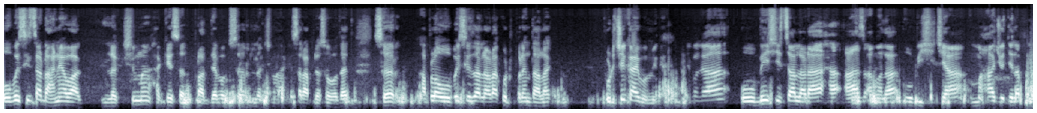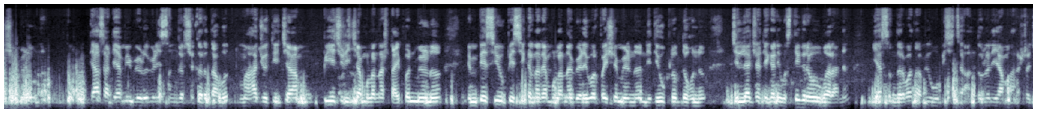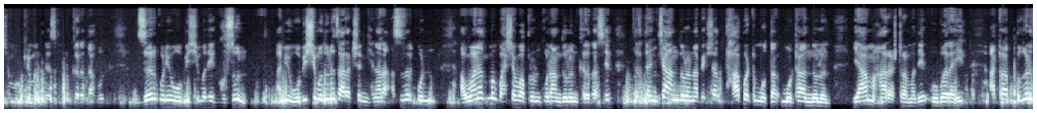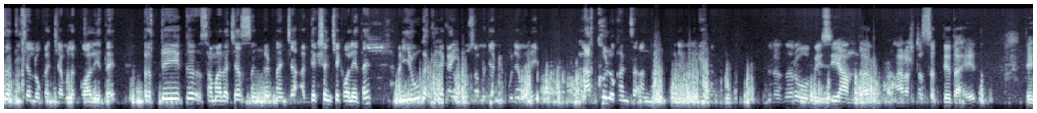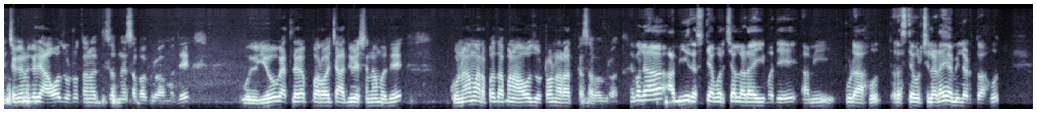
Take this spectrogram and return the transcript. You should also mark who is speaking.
Speaker 1: ओबीसीचा ढाण्या वाघ लक्ष्मण हाके सर प्राध्यापक सर लक्ष्मण हाके सर आपल्यासोबत आहेत. सर आपला ओबीसीचा लढा कुठपर्यंत आला? पुढची काय भूमिका? आहे
Speaker 2: बघा ओबीसीचा लढा हा आज आम्हाला ओबीसीच्या महाज्योतीला पैसे मिळवणं त्यासाठी आम्ही वेळोवेळी संघर्ष करत आहोत. महाज्योतीच्या पी एच डीच्या मुलांना स्टायपन मिळणं M P S C U P S C करणाऱ्या मुलांना वेळेवर पैसे मिळणं निधी उपलब्ध होणं जिल्ह्याच्या ठिकाणी वसतिगृह उभं राहणं या संदर्भात आम्ही ओबीसीचं आंदोलन या महाराष्ट्राच्या मुख्यमंत्र्यांसमोर करत आहोत. जर कोणी ओबीसीमध्ये घुसून आम्ही ओबीसीमधूनच आरक्षण घेणार असं जर कोण आव्हानात्मक भाषा वापरून कोण आंदोलन करत असेल तर त्यांच्या आंदोलनापेक्षा दहा पट मोठा मोठं आंदोलन या महाराष्ट्रामध्ये उभं राहील. अठरा पगड जातीच्या लोकांचे आम्हाला कॉल येत आहेत प्रत्येक समाजाच्या संघटनांच्या अध्यक्षांचे कॉल येत आहेत आणि येऊ घातलेल्या काही दिवसामध्ये आम्ही पुण्यामध्ये लाखो लोकांचं आंदोलन पुण्यामध्ये घेत आहोत.
Speaker 1: ओबीसी आमदार महाराष्ट्रात सत्तेत आहेत त्यांच्याकडनं कधी आवाज उठवताना दिसत नाही सभागृहामध्ये योग घातलेल्या परवाच्या अधिवेशनामध्ये कुणामार्फत आपण आवाज उठवणार आहात का सभागृहात?
Speaker 2: हे बघा आम्ही रस्त्यावरच्या लढाईमध्ये आम्ही पुढं आहोत. रस्त्यावरची लढाई आम्ही लढतो आहोत.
